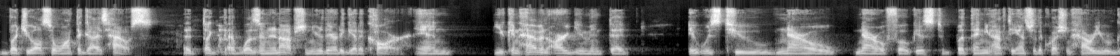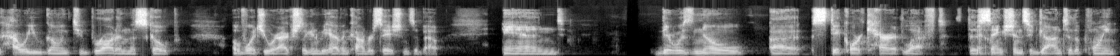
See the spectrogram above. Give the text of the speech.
but you also want the guy's house. That like that wasn't an option. You're there to get a car, and you can have an argument that it was too narrow narrow focused but then you have to answer the question how are you how are you going to broaden the scope of what you were actually going to be having conversations about. And there was no uh, stick or carrot left. The yeah. sanctions had gotten to the point,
